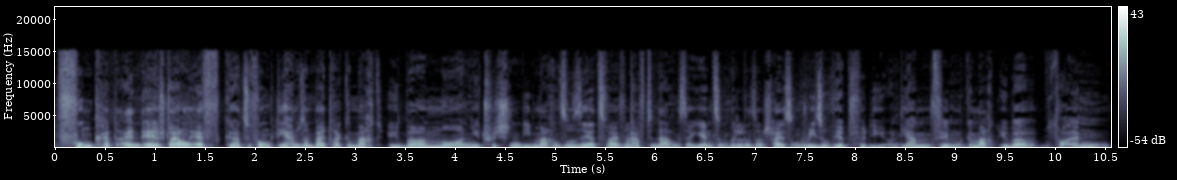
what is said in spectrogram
Funk hat ein, äh, Steuerung F gehört zu Funk, die haben so einen Beitrag gemacht über More Nutrition, die machen so sehr zweifelhafte Nahrungsergänzungsmittel und so einen Scheiß und Rezo wirbt für die. Und die haben einen Film gemacht über vor allem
